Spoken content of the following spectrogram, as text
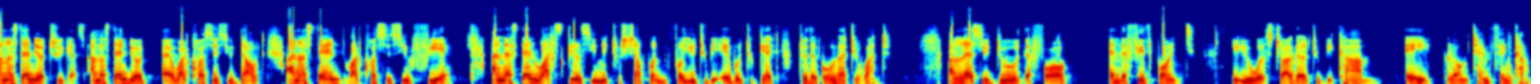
Understand your triggers. Understand your uh, what causes you doubt. Understand what causes you fear. Understand what skills you need to sharpen for you to be able to get to the goal that you want. Unless you do the four and the fifth point, you will struggle to become a long term thinker.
